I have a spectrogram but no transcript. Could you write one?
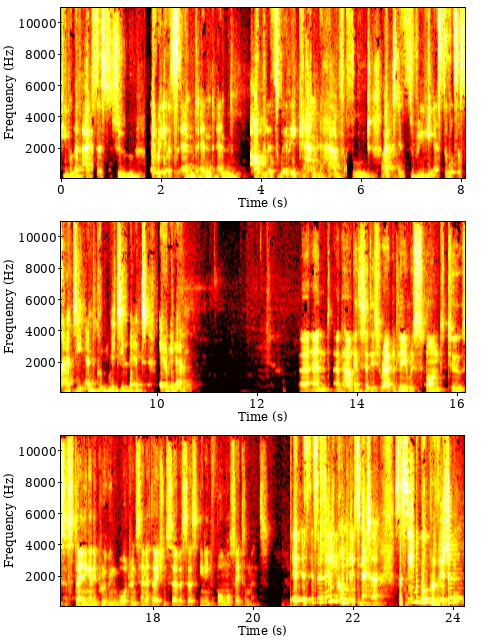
people have access to areas and and and outlets where they can have food but it's really a civil society and community led area. Uh, and and how can cities rapidly respond to sustaining and improving water and sanitation services in informal settlements? It's, it's a fairly complex matter. Sustainable provision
